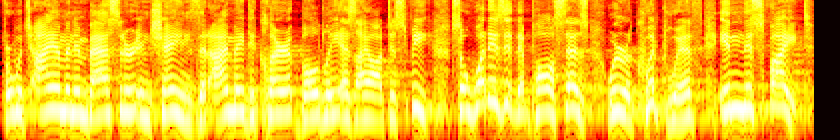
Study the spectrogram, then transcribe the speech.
for which I am an ambassador in chains, that I may declare it boldly as I ought to speak. So, what is it that Paul says we're equipped with in this fight?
